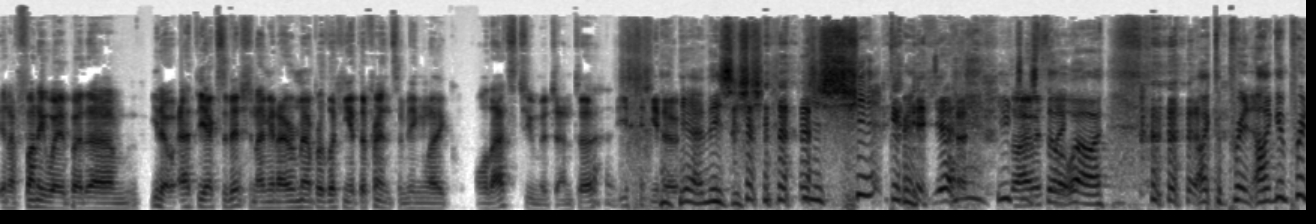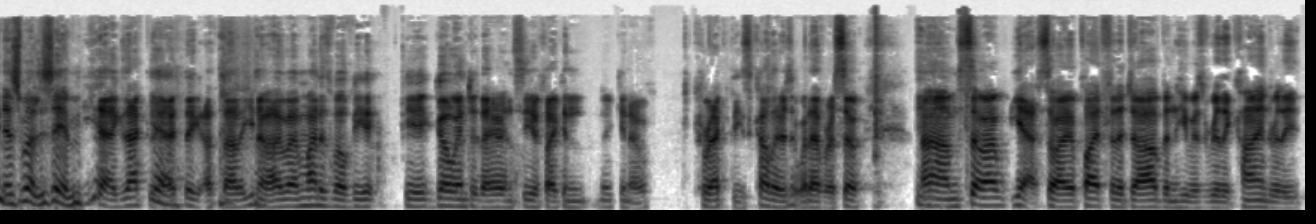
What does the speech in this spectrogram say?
in a funny way, but um, you know, at the exhibition, I mean, I remember looking at the prints and being like, "Well, that's too magenta," you know. yeah, these are sh- these are shit prints. yeah, you so just thought, like, well, I, I, can print, I can print as well as him. Yeah, exactly. Yeah. I think I thought, you know, I, I might as well be, be, go into there and see if I can, you know, correct these colors or whatever. So, yeah. um, so I, yeah, so I applied for the job, and he was really kind, really,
